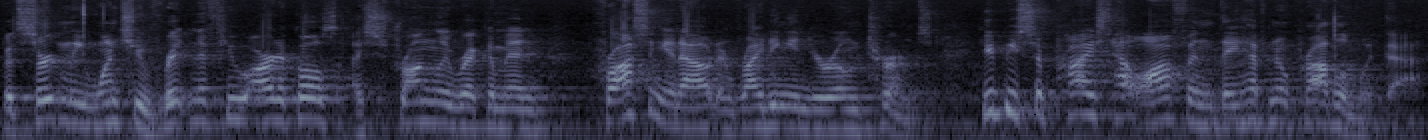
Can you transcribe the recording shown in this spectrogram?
but certainly once you've written a few articles, I strongly recommend crossing it out and writing in your own terms. You'd be surprised how often they have no problem with that.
